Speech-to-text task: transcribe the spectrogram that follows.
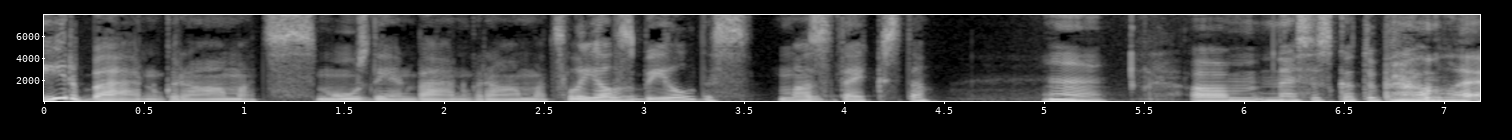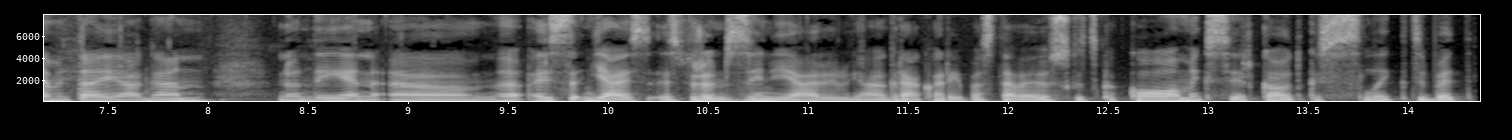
ir bērnu grāmatas, mūsdienu bērnu grāmatas, lielas bildes, maz teksta. Mm. Um, nesaskatu problēmu tajā gan no nu, diena. Uh, es, jā, es, es, protams, zinu, jā, arī agrāk arī pastāvēja uzskats, ka komiks ir kaut kas slikts, bet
